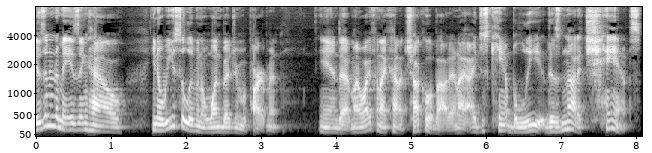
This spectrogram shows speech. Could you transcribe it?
Isn't it amazing how, you know, we used to live in a one bedroom apartment and uh, my wife and I kind of chuckle about it, and I, I, just can't believe there's not a chance.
